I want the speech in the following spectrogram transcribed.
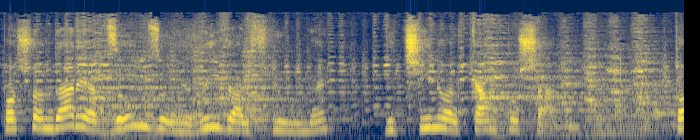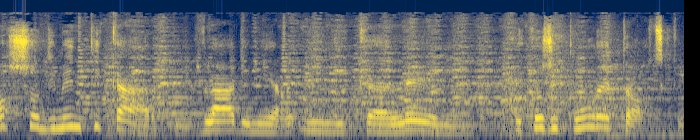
Posso andare a zonzo in riva al fiume, vicino al Campo Santo posso dimenticarti Vladimir Ilich Lenin e così pure Trotsky.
